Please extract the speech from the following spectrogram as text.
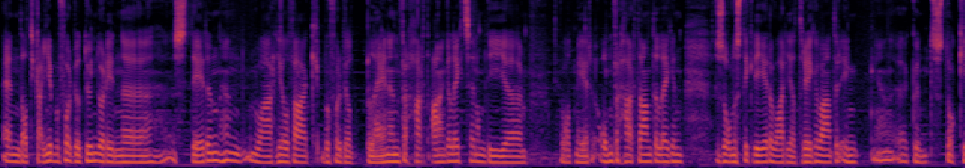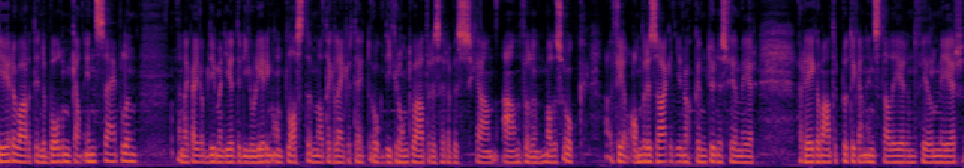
En dat kan je bijvoorbeeld doen door in uh, steden, waar heel vaak bijvoorbeeld pleinen verhard aangelegd zijn, om die uh, wat meer onverhard aan te leggen. Zones te creëren waar je dat regenwater in eh, kunt stockeren, waar het in de bodem kan incijpelen. En dan kan je op die manier de riolering ontlasten, maar tegelijkertijd ook die grondwaterreserves gaan aanvullen. Maar dus ook veel andere zaken die je nog kunt doen, is veel meer regenwaterputten gaan installeren, veel meer...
